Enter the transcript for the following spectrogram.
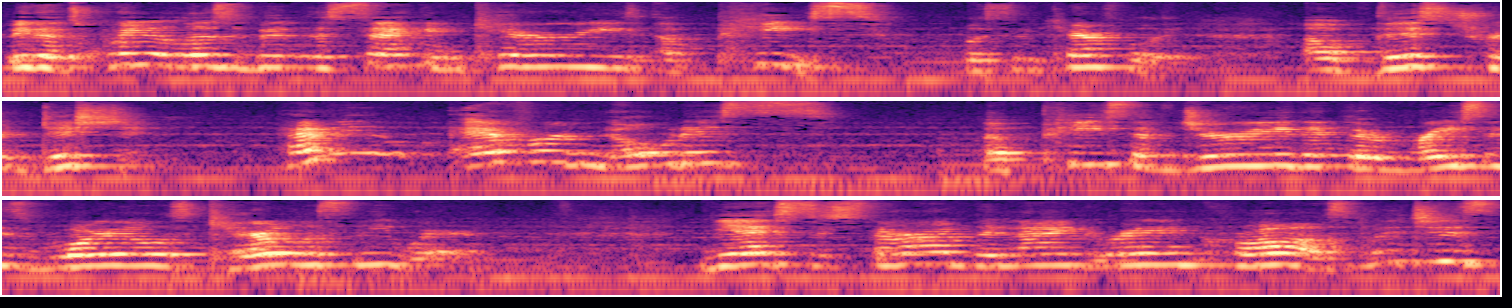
Because Queen Elizabeth II carries a piece, listen carefully, of this tradition. Have you ever noticed a piece of jewelry that the racist royals carelessly wear? Yes, the Star of the Knight Grand Cross, which is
